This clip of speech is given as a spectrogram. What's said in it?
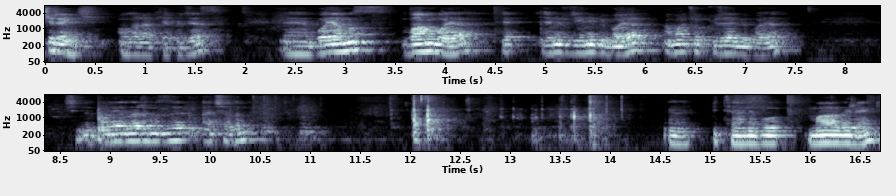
iki renk olarak yapacağız. Ee, boyamız Van boya. He- henüz yeni bir boya ama çok güzel bir boya. Şimdi boyalarımızı açalım. Evet, bir tane bu mavi renk.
